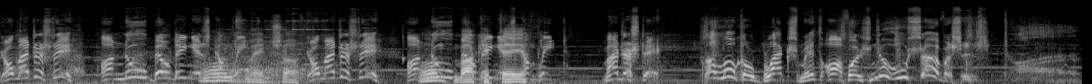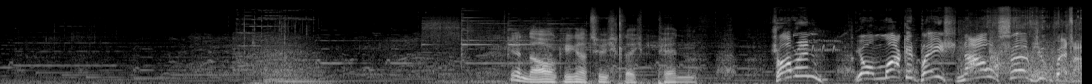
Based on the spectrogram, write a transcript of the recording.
Your Majesty, a new building is Und complete. Your Majesty, a Und new Market building Day. is complete. Majesty, the local blacksmith offers new services. Genau, ging natürlich gleich pennen. Sovereign, your marketplace now serves you better.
